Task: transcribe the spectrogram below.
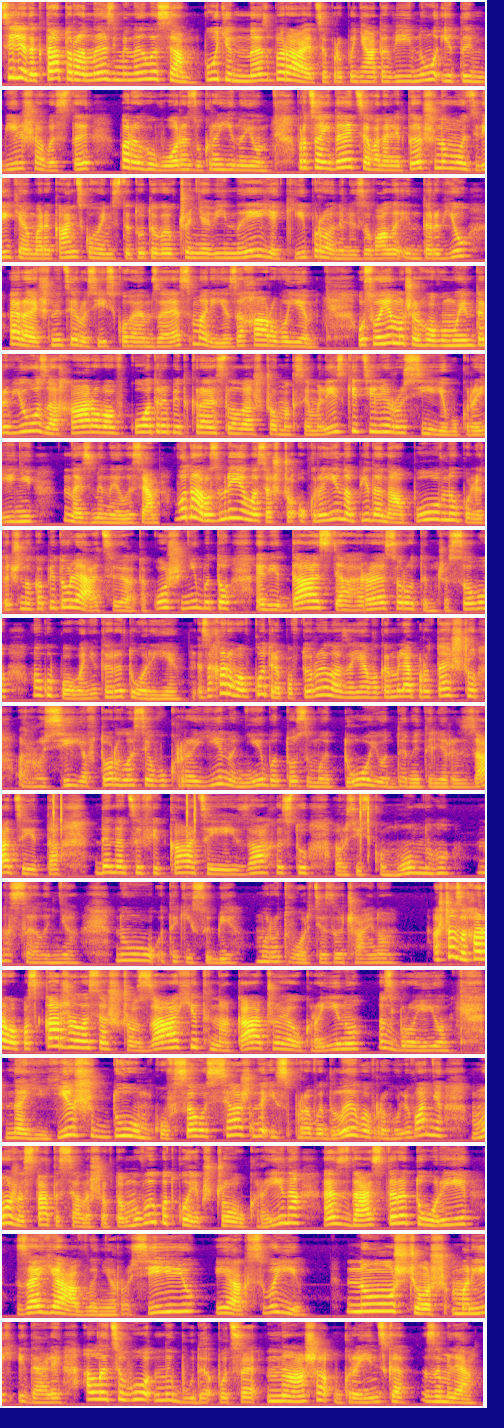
Цілі диктатора не змінилися. Путін не збирається припиняти війну і тим більше вести переговори з Україною. Про це йдеться в аналітичному звіті Американського інституту вивчення війни, які проаналізували інтерв'ю речниці російського МЗС Марії Захарової. У своєму черговому інтерв'ю Захарова вкотре підкреслила, що максималістські цілі Росії в Україні не змінилися. Вона розмріялася, що Україна піде на повну політичну капітуляцію, а також нібито віддасть агресору тимчасово окуповані території. Захарова вкотре повторила заяву Кремля про те, що Росія вторглася в Україну, нібито з метою демітиляризації та денацифікації і захисту російськомовного населення. Ну, такі собі миротворці, звичайно. А ще Захарова поскаржилася, що Захід накачує Україну зброєю. На її ж думку, всеосяжне і справедливе врегулювання може статися лише в тому випадку, якщо Україна здасть території, заявлені Росією як свої. Ну що ж, мрій і далі, але цього не буде, бо це наша українська земля.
